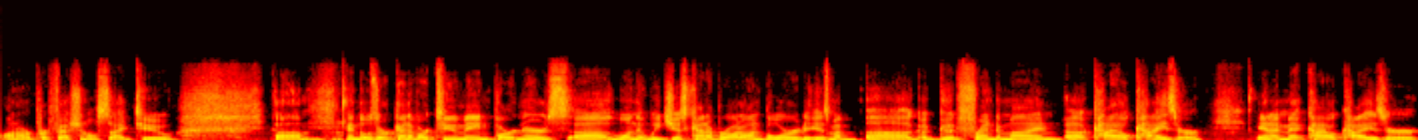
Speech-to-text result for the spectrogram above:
on our professional side too. Um, and those are kind of our two main partners. Uh, one that we just kind of brought on board is my uh, a good friend of mine, uh, Kyle Kaiser. And I met Kyle Kaiser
